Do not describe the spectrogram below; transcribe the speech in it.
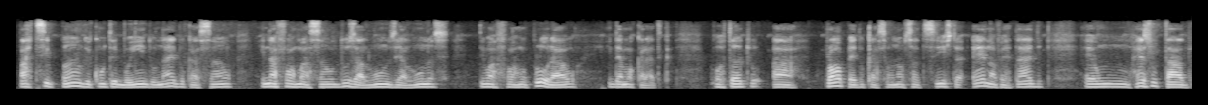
participando e contribuindo na educação e na formação dos alunos e alunas de uma forma plural e democrática. Portanto, a própria educação não saticista é, na verdade, é um resultado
